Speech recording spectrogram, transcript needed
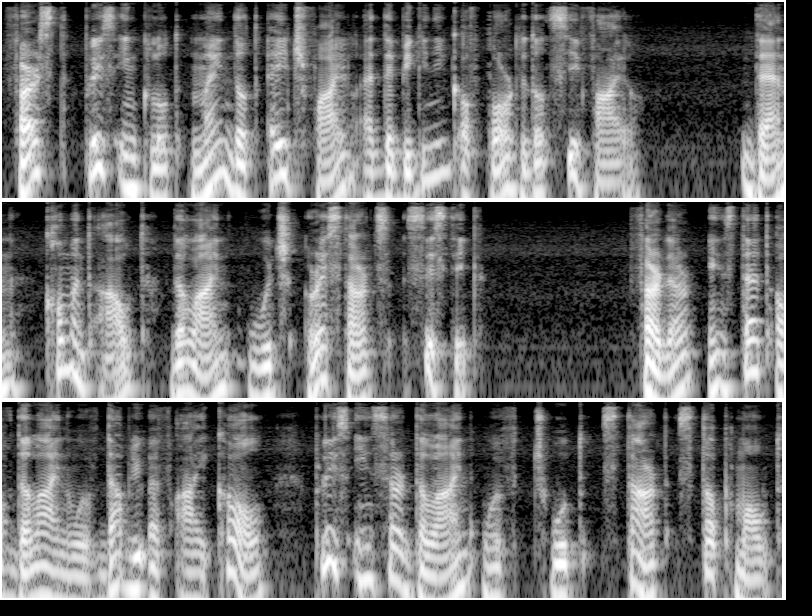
First, please include main.h file at the beginning of port.c file. Then comment out the line which restarts SysTick. Further, instead of the line with WFI call, please insert the line which would start stop mode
